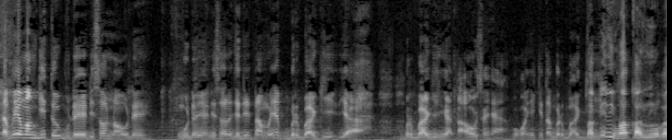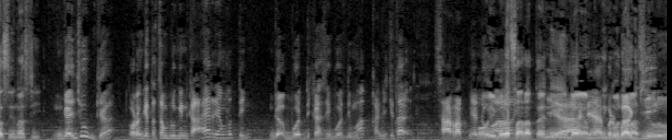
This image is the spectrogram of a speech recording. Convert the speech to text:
Tapi emang gitu budaya di sono udah budaya di sono. Jadi namanya berbagi ya berbagi nggak tahu saya. Pokoknya kita berbagi. Tapi dimakan lu kasih nasi. Enggak juga. Orang kita cemplungin ke air yang penting. Enggak buat dikasih buat dimakan. Ya kita syaratnya Oh, doang. ibarat syaratnya nih, Iya, udah yang udah berbagi. lu.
